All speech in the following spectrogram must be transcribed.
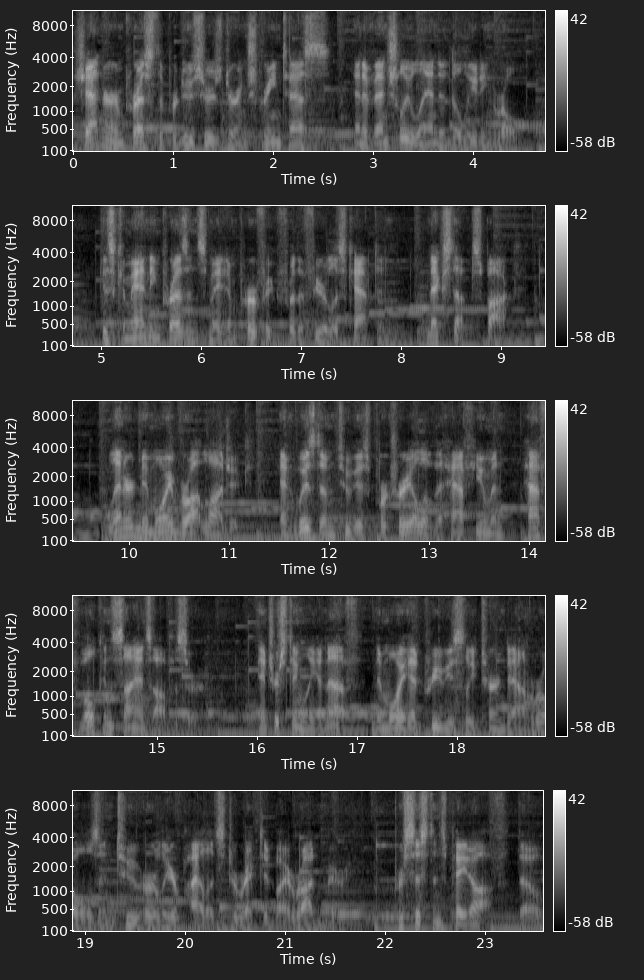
Shatner impressed the producers during screen tests and eventually landed the leading role. His commanding presence made him perfect for the fearless captain. Next up, Spock. Leonard Nimoy brought logic and wisdom to his portrayal of the half-human, half-Vulcan science officer. Interestingly enough, Nimoy had previously turned down roles in two earlier pilots directed by Roddenberry. Persistence paid off, though,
